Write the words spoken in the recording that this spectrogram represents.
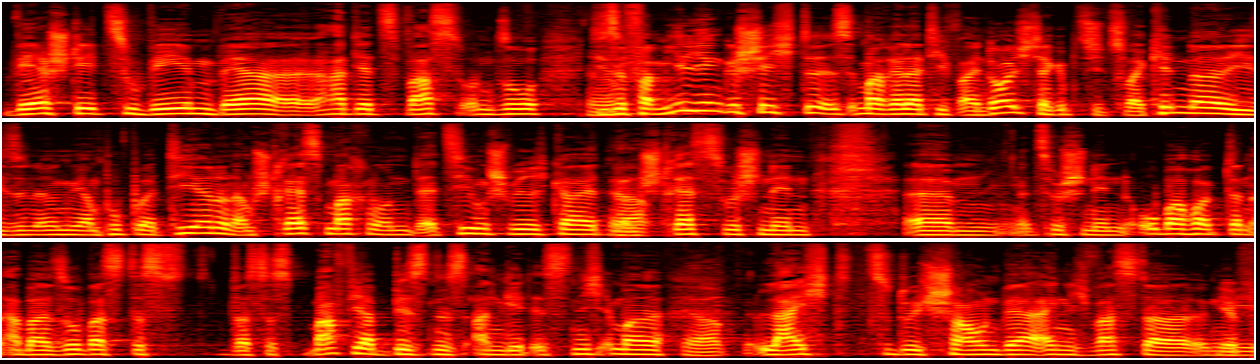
wer steht zu wem, wer äh, hat jetzt was und so. Diese Familiengeschichte ist immer relativ eindeutig. Da gibt's die zwei Kinder, die sind irgendwie am Pubertieren und am Stress machen und Erziehungsschwierigkeiten Ja. und Stress zwischen den ähm, zwischen den Oberhäuptern. Aber so was das was das Mafia-Business angeht, ist nicht immer Ja. leicht zu durchschauen, wer eigentlich was da irgendwie Ja,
